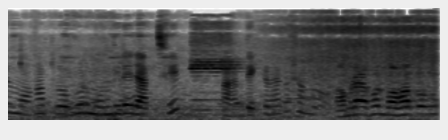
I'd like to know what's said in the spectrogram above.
আমাদের মহাপ্রভুর মন্দিরে যাচ্ছি। আর দেখতে থাকো সঙ্গে। আমরা এখন মহাপ্রভু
